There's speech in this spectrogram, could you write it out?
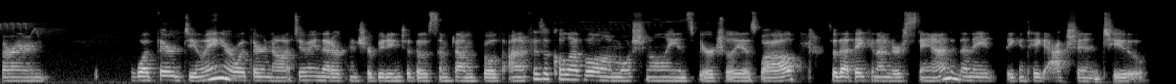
Learn what they're doing or what they're not doing that are contributing to those symptoms, both on a physical level, emotionally, and spiritually as well, so that they can understand and then they, they can take action to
